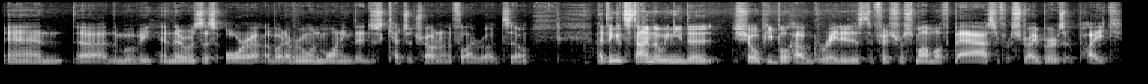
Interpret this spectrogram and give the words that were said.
and uh, the movie, and there was this aura about everyone wanting to just catch a trout on a fly rod. So I think it's time that we need to show people how great it is to fish for smallmouth bass or for stripers or pike,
